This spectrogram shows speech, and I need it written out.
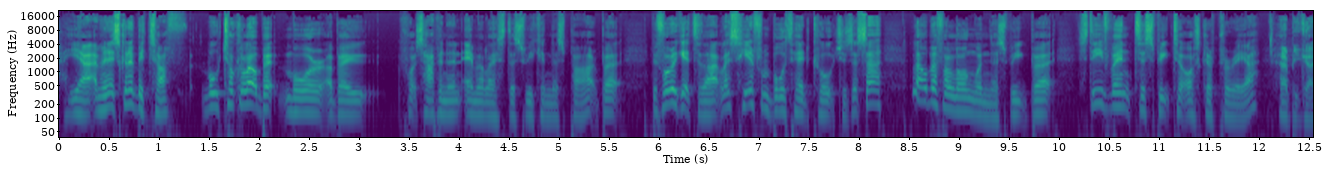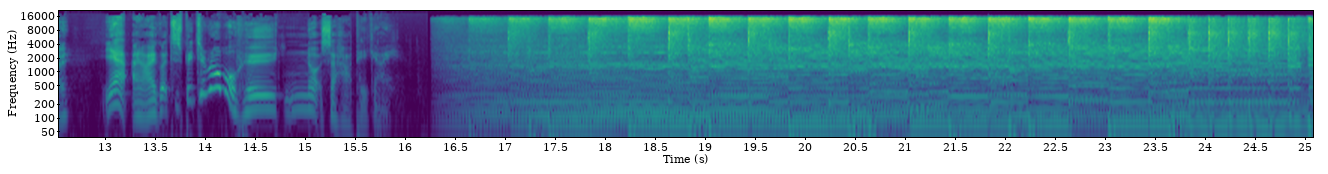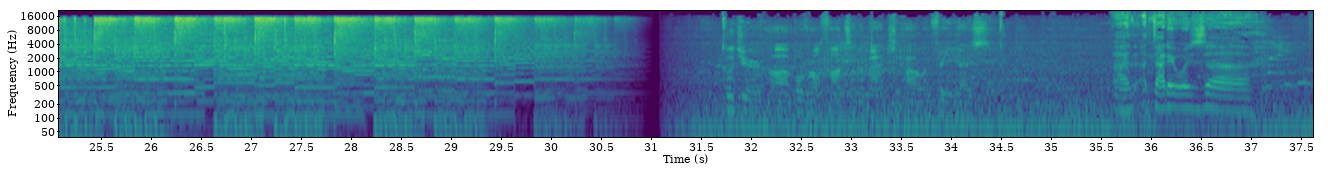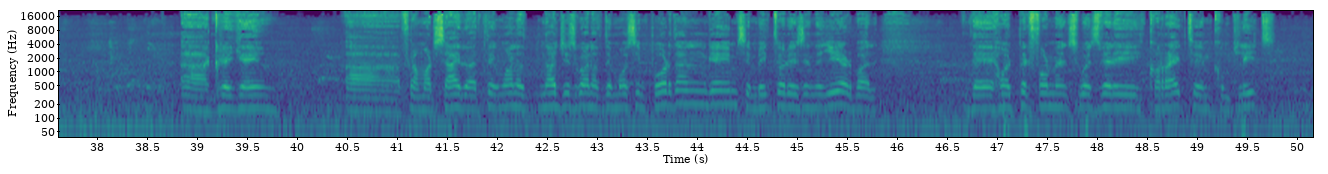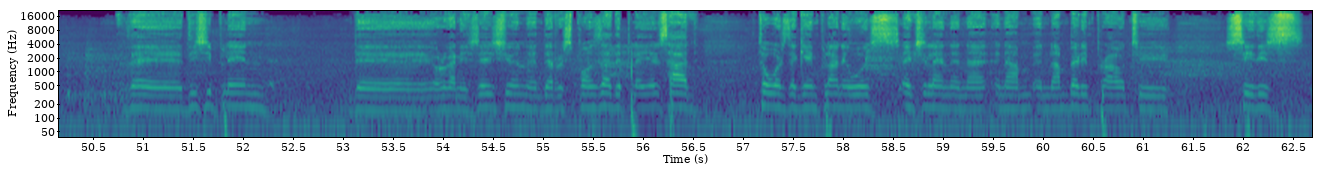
yeah, I mean, it's going to be tough. We'll talk a little bit more about what's happened in MLS this week in this part. But before we get to that, let's hear from both head coaches. It's a little bit of a long one this week, but Steve went to speak to Oscar Pareja. Happy guy. Yeah, and I got to speak to Robbo, who not so happy guy. Coach, your uh, overall thoughts on the match? How it went for you guys? I, I thought it was uh, a great game uh, from our side. I think one of not just one of the most important games and victories in the year, but the whole performance was very correct and complete. The discipline, the organization, and the response that the players had towards the game plan it was excellent, and, I, and I'm and I'm very proud to see these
